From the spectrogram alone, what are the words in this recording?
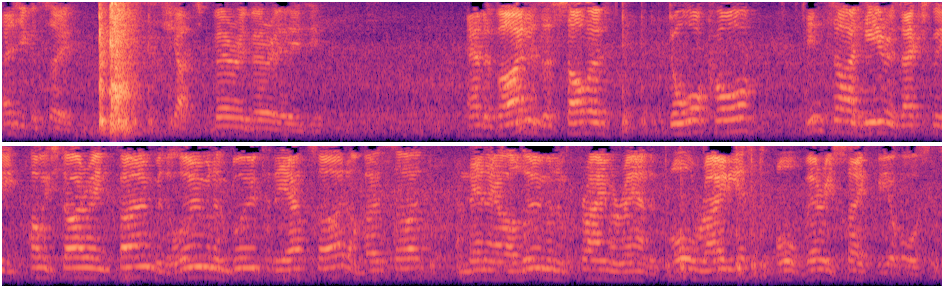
As you can see, shuts very, very easy. Our dividers are solid door core Inside here is actually polystyrene foam with aluminum glued to the outside on both sides and then our aluminum frame around it. All radius, all very safe for your horses.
